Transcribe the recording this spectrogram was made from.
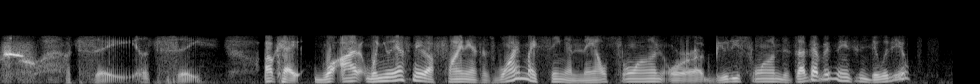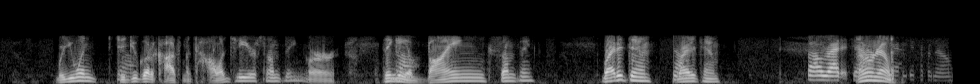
whew, Let's see. Let's see. Okay. Well, I, when you ask me about finances, why am I seeing a nail salon or a beauty salon? Does that have anything to do with you? Were you in? Did you go to cosmetology or something, or thinking No. of buying something? Write it down. No. Write it down. I'll write it down. I don't know. Yeah, you never know.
